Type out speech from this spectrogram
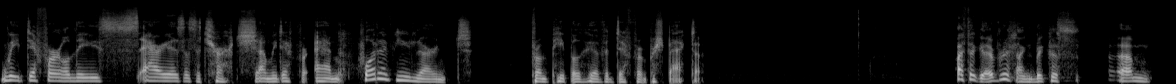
we differ on these areas as a church and we differ? Um, what have you learned from people who have a different perspective? I think everything because um,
